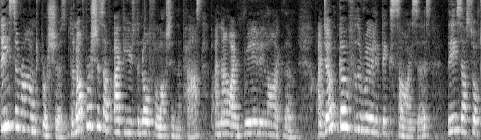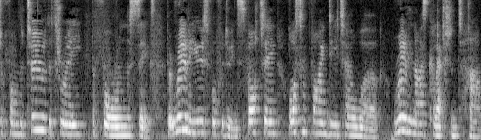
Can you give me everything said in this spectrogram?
these are round brushes. They're not brushes I've, I've used an awful lot in the past, but now I really like them. I don't go for the really big sizes. These are sort of from the two, the three, the four and the six, but really useful for doing spotting or some fine detail work. Really nice collection to have.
